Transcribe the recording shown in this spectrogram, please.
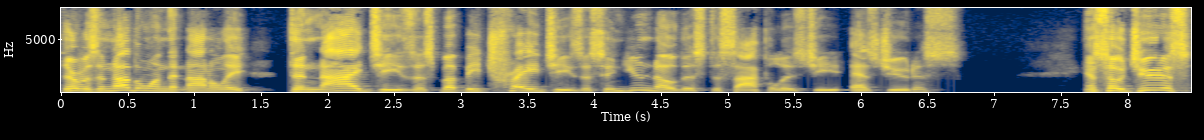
There was another one that not only denied Jesus, but betrayed Jesus. And you know this disciple as, G- as Judas. And so Judas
